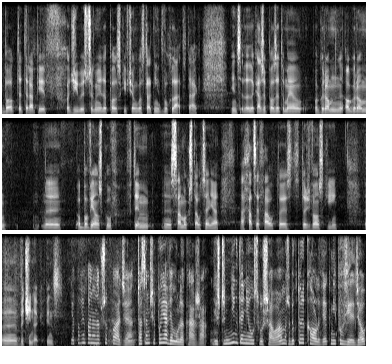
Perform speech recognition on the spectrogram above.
bo te terapie wchodziły szczególnie do Polski w ciągu ostatnich dwóch lat, tak? Więc lekarze POZ-u mają ogromny ogrom e, obowiązków, w tym e, samokształcenia, a HCV to jest dość wąski e, wycinek, więc Ja powiem panu na przykładzie. Czasem się pojawiam u lekarza. Jeszcze nigdy nie usłyszałam, żeby którykolwiek mi powiedział,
